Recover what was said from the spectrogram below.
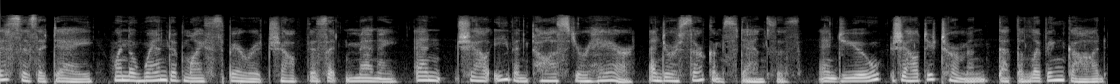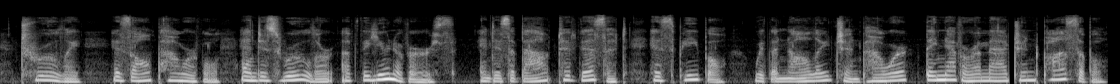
This is a day when the wind of my spirit shall visit many, and shall even toss your hair and your circumstances, and you shall determine that the living God truly is all powerful and is ruler of the universe, and is about to visit his people with a knowledge and power they never imagined possible.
